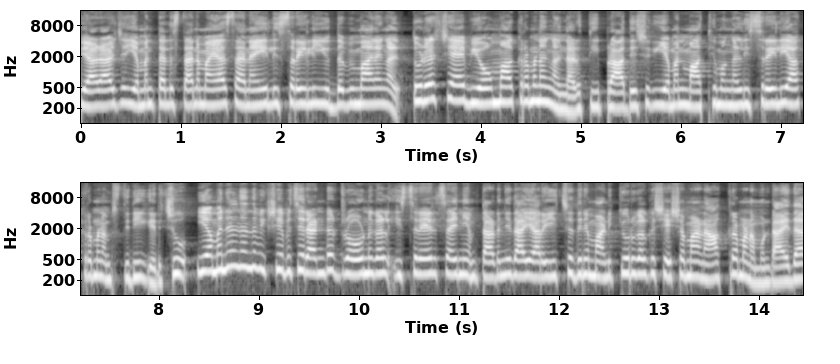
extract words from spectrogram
വ്യാഴാഴ്ച യമൻ തലസ്ഥാനമായ സനയിൽ ഇസ്രയേലി യുദ്ധവിമാനങ്ങൾ തുടർച്ചയായ വ്യോമാക്രമണങ്ങൾ നടത്തി. പ്രാദേശിക യമൻ മാധ്യമങ്ങൾ ഇസ്രയേലി ആക്രമണം സ്ഥിരീകരിച്ചു. യമനിൽ നിന്ന് വിക്ഷേപിച്ച രണ്ട് ഡ്രോണുകൾ ഇസ്രയേൽ സൈന്യം തടഞ്ഞതായി അറിയിച്ചതിന് മണിക്കൂറുകൾക്ക് ശേഷമാണ് ആക്രമണമുണ്ടായത്.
